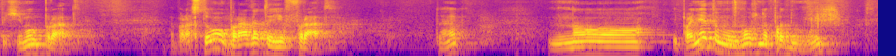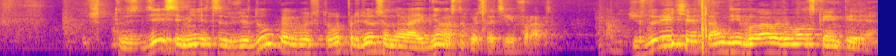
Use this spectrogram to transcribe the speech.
Почему прат? По-простому прат это Ефрат. Так? Но и поэтому можно подумать, то здесь имеется в виду, как бы, что вот придется на рай. Где у нас находится, кстати, Ефрат? Междуречие, там, где была Вавилонская империя.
